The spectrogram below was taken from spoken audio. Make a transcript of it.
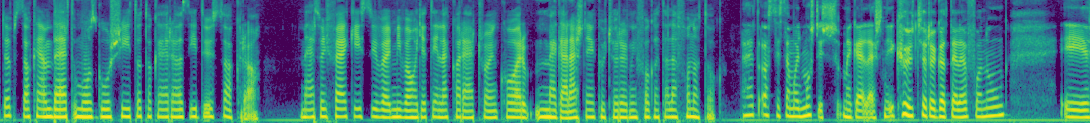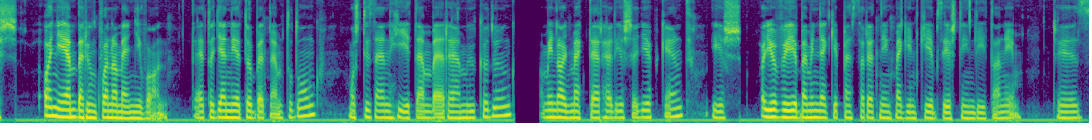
több szakembert mozgósítotok erre az időszakra? Mert hogy felkészülve, vagy mi van, hogyha tényleg karácsonykor megállás nélkül csörögni fog a telefonotok? Hát azt hiszem, hogy most is megállás nélkül csörög a telefonunk, és annyi emberünk van, amennyi van. Tehát, hogy ennél többet nem tudunk. Most 17 emberrel működünk, ami nagy megterhelés egyébként, és a jövő évben mindenképpen szeretnénk megint képzést indítani. Úgyhogy ez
